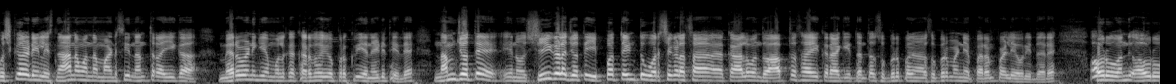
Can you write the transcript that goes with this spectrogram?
ಪುಷ್ಕರಣಿಯಲ್ಲಿ ಸ್ನಾನವನ್ನು ಮಾಡಿಸಿ ನಂತರ ಈಗ ಮೆರವಣಿಗೆಯ ಮೂಲಕ ಕರೆದೊಯ್ಯುವ ಪ್ರಕ್ರಿಯೆ ನಡೀತಿದೆ ನಮ್ಮ ಜೊತೆ, ಏನು, ಶ್ರೀಗಳ ಜೊತೆ ಇಪ್ಪತ್ತೆಂಟು ವರ್ಷಗಳ ಸಾ, ಕಾಲ ಒಂದು ಆಪ್ತ ಸಹಾಯಕರಾಗಿದ್ದಂಥ ಸುಬ್ರಪ, ಸುಬ್ರಹ್ಮಣ್ಯ ಪರಂಪಳ್ಳಿ ಅವರಿದ್ದಾರೆ ಅವರು ಒಂದು, ಅವರು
